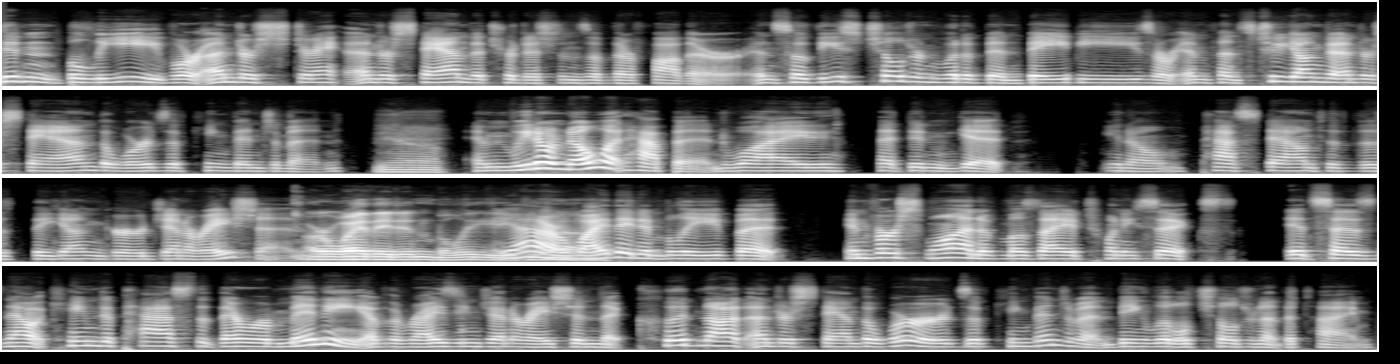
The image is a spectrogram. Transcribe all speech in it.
didn't believe or understand understand the traditions of their father. And so these children would have been babies or infants too young to understand the words of King Benjamin. Yeah. And we don't know what happened, why that didn't get, you know, passed down to the, the younger generation. Or why they didn't believe. yeah, or why they didn't believe. But in verse 1 of Mosiah 26, it says, Now it came to pass that there were many of the rising generation that could not understand the words of King Benjamin, being little children at the time.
